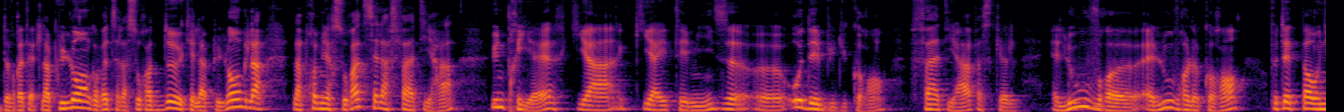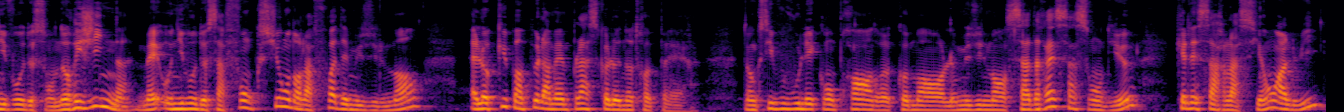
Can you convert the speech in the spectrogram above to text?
devrait être la plus longue. En fait, c'est la sourate 2 qui est la plus longue. La, la première sourate, c'est la Fatiha, une prière qui a, qui a été mise euh, au début du Coran, Fatiha, parce qu'elle elle ouvre, elle ouvre le Coran, peut-être pas au niveau de son origine, mais au niveau de sa fonction dans la foi des musulmans, elle occupe un peu la même place que le Notre Père. Donc si vous voulez comprendre comment le musulman s'adresse à son Dieu, quelle est sa relation à lui,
